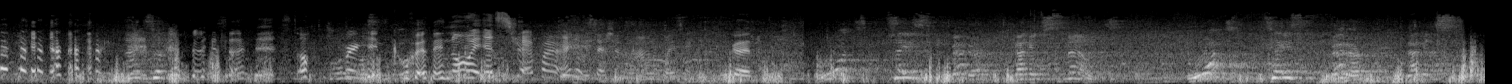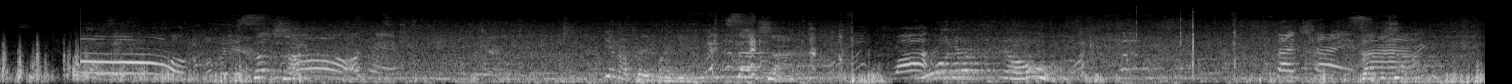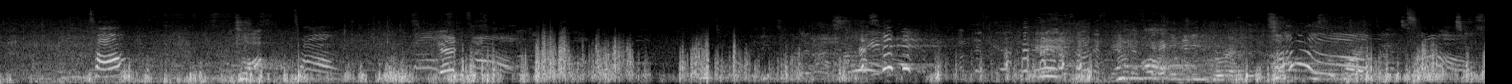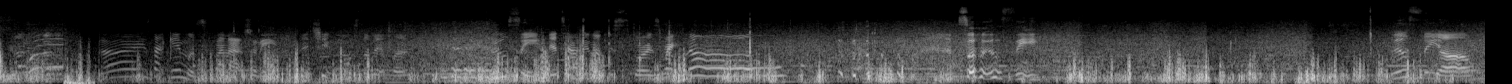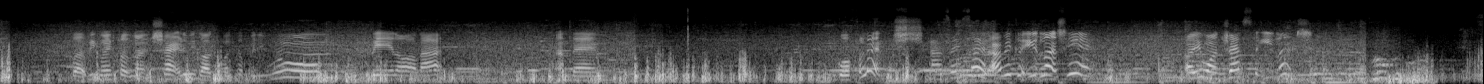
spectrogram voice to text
Answer. Listen, stop freaking going. No, it's straight fire. I know research on that. I don't know what it's taking. Good. What tastes better than it smells? What tastes better than it smells? Oh. Sunshine. Oh, okay. You're not playing my game. Sunshine. What? Water. No. Sunshine. Sunshine. Um, tongue. Top. Tongue. Your tongue. You are incorrect. The top is the correct answer. Guys, that game was fun actually. I cheat most of it, but we'll see. They're tallying up the scores right now. so we'll see. We'll see y'all. But we going for lunch shortly. We gotta go back up in the room, bed, all that. And then go for lunch. As I said, are we gonna eat lunch here. Or you want dress to eat lunch?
